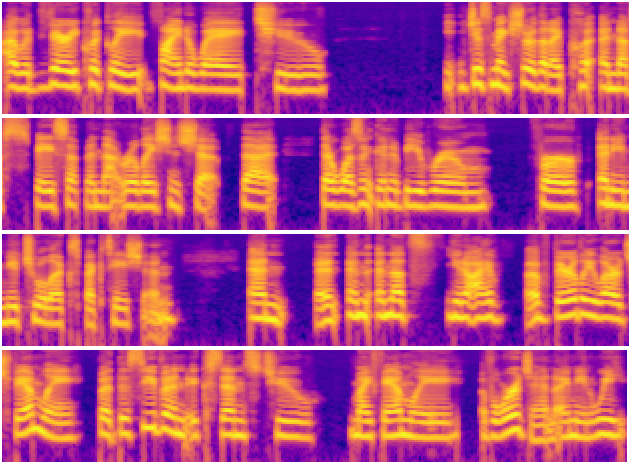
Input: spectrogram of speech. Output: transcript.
I would very quickly find a way to just make sure that I put enough space up in that relationship that there wasn't going to be room for any mutual expectation. And and and and that's, you know, I have a fairly large family, but this even extends to my family of origin. I mean, we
